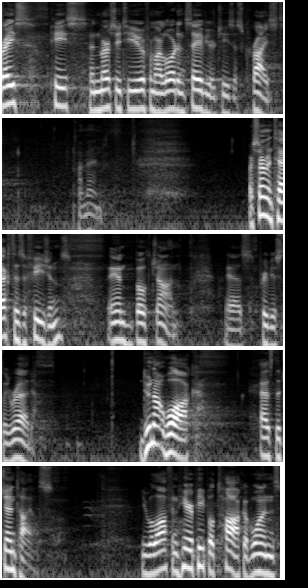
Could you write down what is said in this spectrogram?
Grace, peace, and mercy to you from our Lord and Savior, Jesus Christ. Amen. Our sermon text is Ephesians and both John, as previously read. Do not walk as the Gentiles. You will often hear people talk of one's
